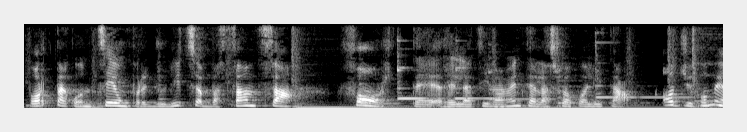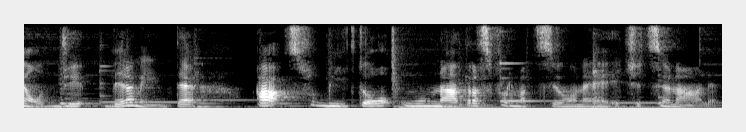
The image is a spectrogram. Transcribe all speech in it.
porta con sé un pregiudizio abbastanza forte relativamente alla sua qualità, oggi come oggi veramente ha subito una trasformazione eccezionale.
